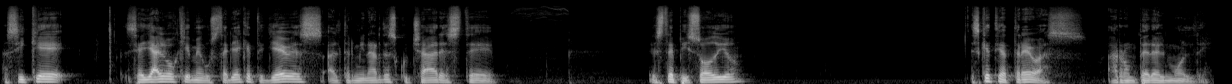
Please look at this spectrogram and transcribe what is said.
Así que si hay algo que me gustaría que te lleves al terminar de escuchar este, este episodio es que te atrevas a romper el molde.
